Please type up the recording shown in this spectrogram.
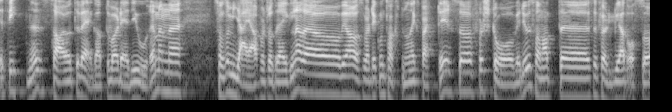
et vitne sa jo til VG at det var det de gjorde, men eh, sånn som jeg har forstått reglene, og vi har også vært i kontakt med noen eksperter, så forstår vi det jo sånn at uh, selvfølgelig at også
